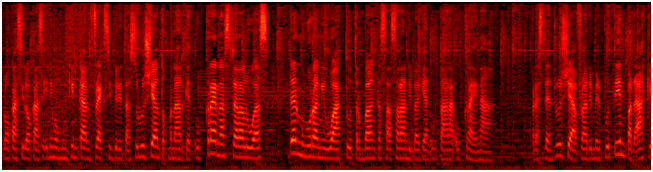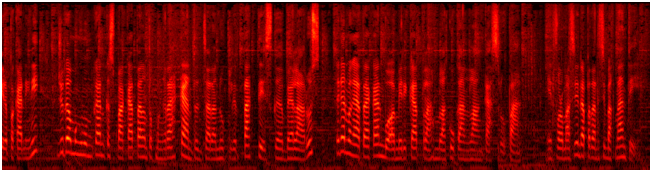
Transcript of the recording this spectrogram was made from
Lokasi-lokasi ini memungkinkan fleksibilitas Rusia untuk menarget Ukraina secara luas dan mengurangi waktu terbang ke sasaran di bagian utara Ukraina. Presiden Rusia Vladimir Putin pada akhir pekan ini juga mengumumkan kesepakatan untuk mengerahkan rencana nuklir taktis ke Belarus dengan mengatakan bahwa Amerika telah melakukan langkah serupa. Informasi dapat Anda simak nanti.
